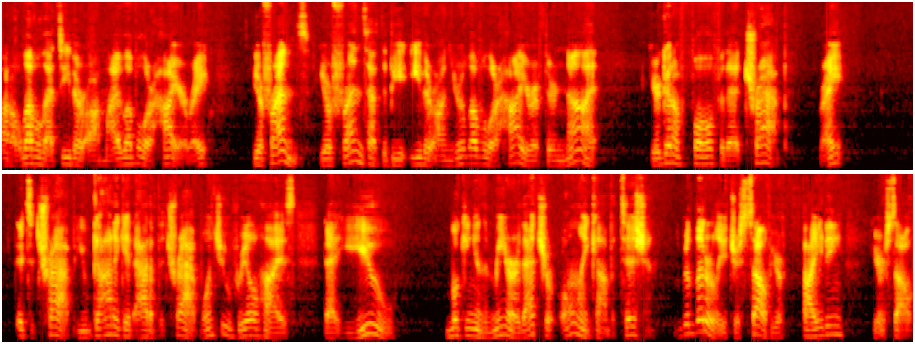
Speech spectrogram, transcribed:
on a level that's either on my level or higher, right? Your friends, your friends have to be either on your level or higher. If they're not, you're going to fall for that trap, right? It's a trap. You got to get out of the trap. Once you realize that you looking in the mirror, that's your only competition literally it's yourself. You're fighting yourself.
